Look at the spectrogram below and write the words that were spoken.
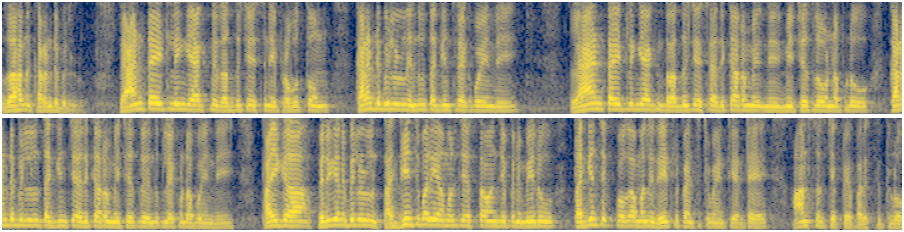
ఉదాహరణ కరెంటు బిల్లులు. ల్యాండ్ టైటిలింగ్ యాక్ట్ని రద్దు చేసిన ఈ ప్రభుత్వం కరెంటు బిల్లులను ఎందుకు తగ్గించలేకపోయింది? ల్యాండ్ టైటిలింగ్ యాక్ట్ని రద్దు చేసే అధికారం మీ మీ చేతిలో ఉన్నప్పుడు కరెంటు బిల్లులను తగ్గించే అధికారం మీ చేతిలో ఎందుకు లేకుండా పోయింది? పైగా పెరిగిన బిల్లులను తగ్గించి మరీ అమలు చేస్తామని చెప్పిన మీరు తగ్గించకపోగా మళ్ళీ రేట్లు పెంచడం ఏంటి అంటే ఆన్సర్ చెప్పే పరిస్థితిలో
